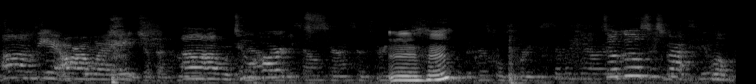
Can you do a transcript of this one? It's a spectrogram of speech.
Um, the R O H. Um, with two hearts. Mm-hmm. So go subscribe. Well,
